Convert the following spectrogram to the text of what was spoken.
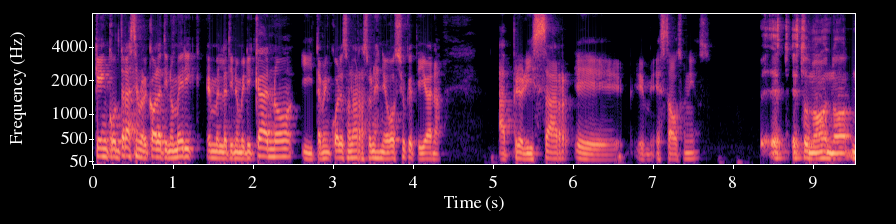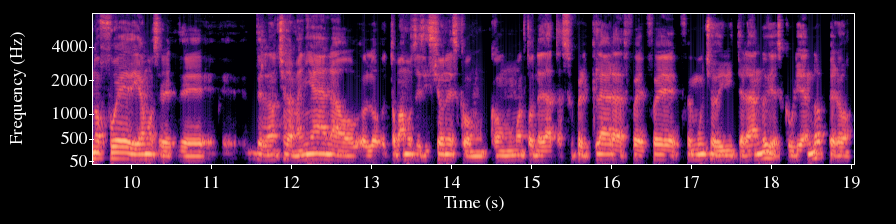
qué encontraste en el mercado latinoameric en latinoamericano y también cuáles son las razones de negocio que te llevan a, a priorizar Estados Unidos. Esto no, no, no, fue, digamos, de, de, la noche a la mañana o, tomamos decisiones con, con, un montón de datos súper claras, fue, fue, fue, mucho de ir iterando y descubriendo, pero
